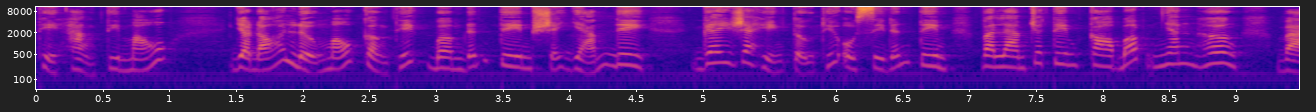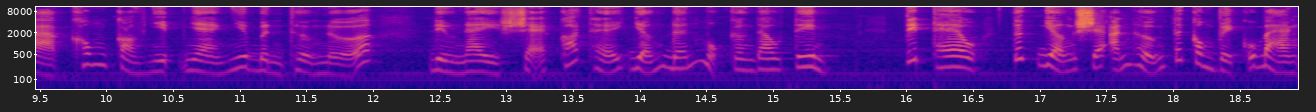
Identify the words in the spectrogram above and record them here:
thì hằn tia máu. Do đó lượng máu cần thiết bơm đến tim sẽ giảm đi, gây ra hiện tượng thiếu oxy đến tim và làm cho tim co bóp nhanh hơn và không còn nhịp nhàng như bình thường nữa. Điều này sẽ có thể dẫn đến một cơn đau tim. Tiếp theo, tức giận sẽ ảnh hưởng tới công việc của bạn.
